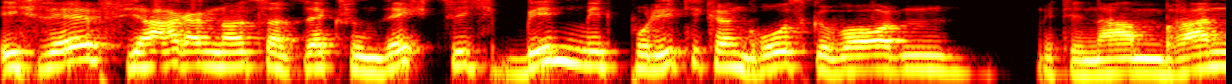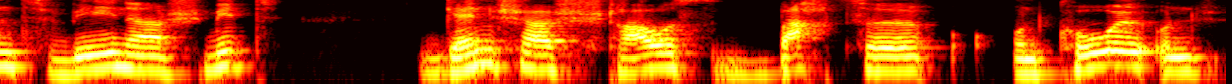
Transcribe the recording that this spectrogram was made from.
Ich selbst, Jahrgang 1966, bin mit Politikern groß geworden, mit den Namen Brandt, Wehner, Schmidt, Genscher, Strauß, Bachze und Kohl und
